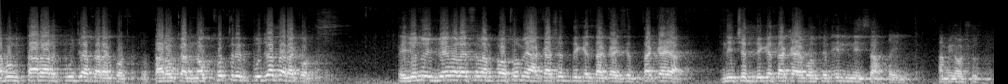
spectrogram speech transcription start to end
এবং তারার পূজা তারা করত, তারকার নক্ষত্রের পূজা তারা করত। এই জন্য ইব্রাহিম আলাইসাল্লাম প্রথমে আকাশের দিকে তাকাইছেন, তাকায়া নিচের দিকে তাকায় বলছেন, ইন্নি সাকাই আমি অসুস্থ।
